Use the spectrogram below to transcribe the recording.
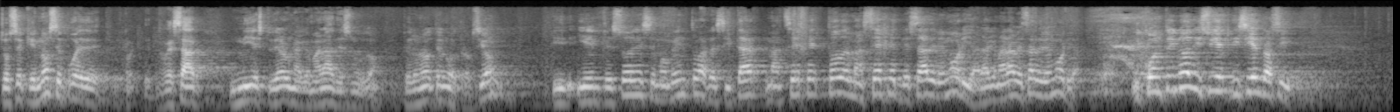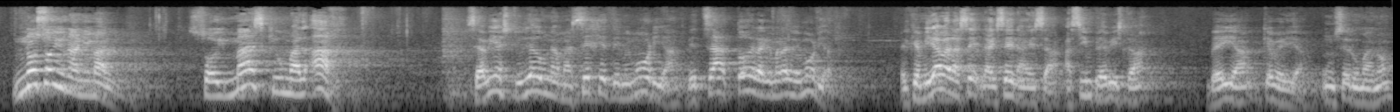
yo sé que no se puede re- rezar ni estudiar una Gemara desnudo, pero no tengo otra opción. Y, y empezó en ese momento a recitar Masejet, todo el Masejet Besá de memoria, la Gemara Besá de memoria. Y continuó dici- diciendo así, no soy un animal, soy más que un malaj. Se había estudiado una maseje de memoria, Betzá, toda la Gemara de memoria. El que miraba la, la escena esa a simple vista, veía, ¿qué veía? Un ser humano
